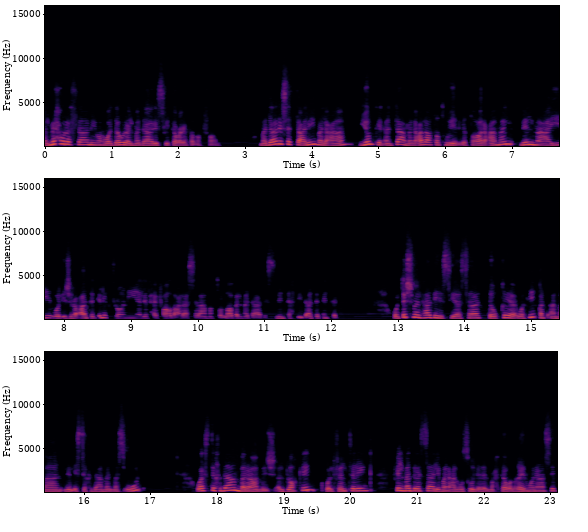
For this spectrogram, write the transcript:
المحور الثاني وهو دور المدارس في توعية الأطفال مدارس التعليم العام يمكن أن تعمل على تطوير إطار عمل للمعايير والإجراءات الإلكترونية للحفاظ على سلامة طلاب المدارس من تهديدات الإنترنت. وتشمل هذه السياسات توقيع وثيقة أمان للاستخدام المسؤول واستخدام برامج ال blocking وال filtering في المدرسة لمنع الوصول إلى المحتوى الغير مناسب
